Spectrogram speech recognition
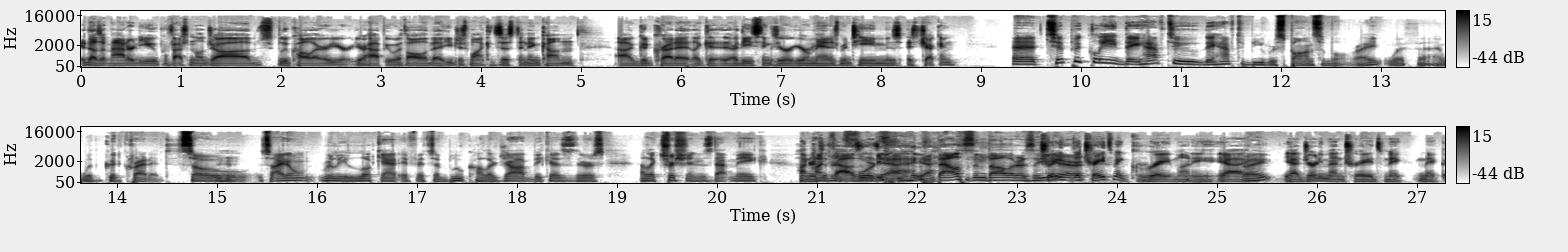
it doesn't matter to you professional jobs, blue collar. You're you're happy with all of it. You just want consistent income, uh, good credit. Like, are these things your your management team is is checking? Uh, typically, they have to they have to be responsible, right? With uh, with good credit. So Mm-hmm. so I don't really look at if it's a blue collar job because there's electricians that make Hundreds of thousands. Yeah, yeah. thousand dollars a Trade, year. the trades make great money. Yeah. Right? Yeah. Journeyman trades make make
